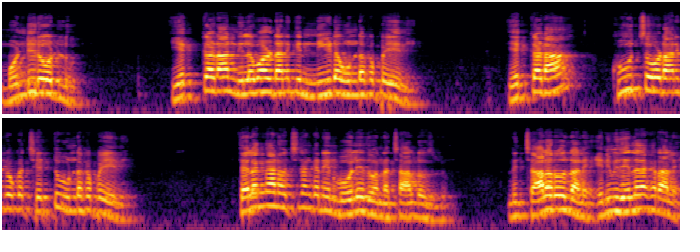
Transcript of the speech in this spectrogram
మొండి రోడ్లు. ఎక్కడా నిలబడడానికి నీడ ఉండకపోయేది. ఎక్కడ కూర్చోవడానికి ఒక చెట్టు ఉండకపోయేది. తెలంగాణ వచ్చినాక నేను పోలేదు అన్న చాలా రోజులు. నేను చాలా రోజులు రాలే. ఎనిమిదేళ్ళ దాకా రాలే.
